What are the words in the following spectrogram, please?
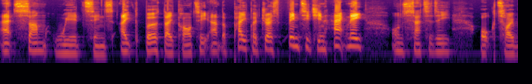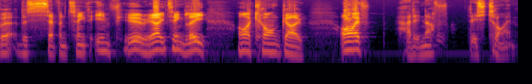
at some Weird Sin's 8th birthday party at the Paper Dress Vintage in Hackney on Saturday, October the 17th. Infuriatingly, I can't go. I've had enough this time.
